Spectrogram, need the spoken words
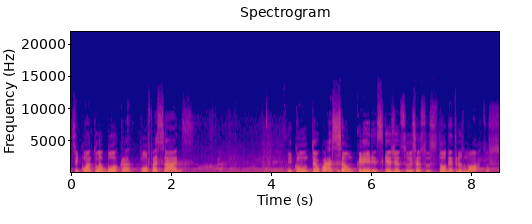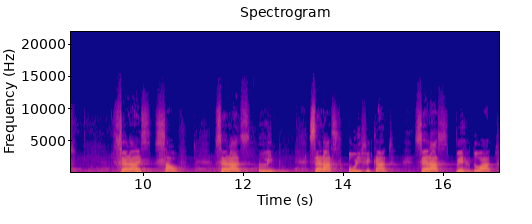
se com a tua boca confessares e com o teu coração creres que Jesus ressuscitou dentre os mortos, serás salvo, serás limpo, serás purificado, serás perdoado,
